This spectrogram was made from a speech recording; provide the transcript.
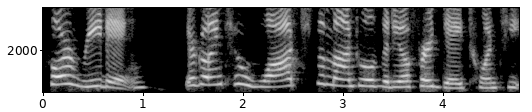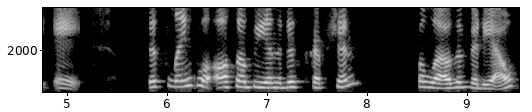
For reading, you're going to watch the module video for day 28. This link will also be in the description below the video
